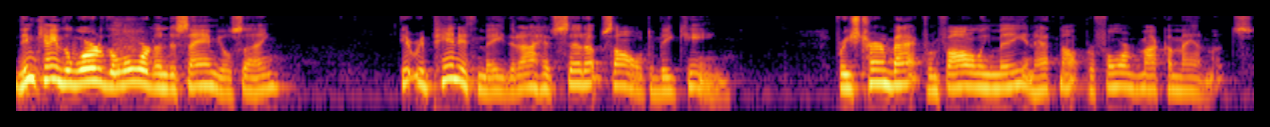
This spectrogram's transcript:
Then came the word of the Lord unto Samuel, saying, It repenteth me that I have set up Saul to be king. For he's turned back from following me and hath not performed my commandments.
